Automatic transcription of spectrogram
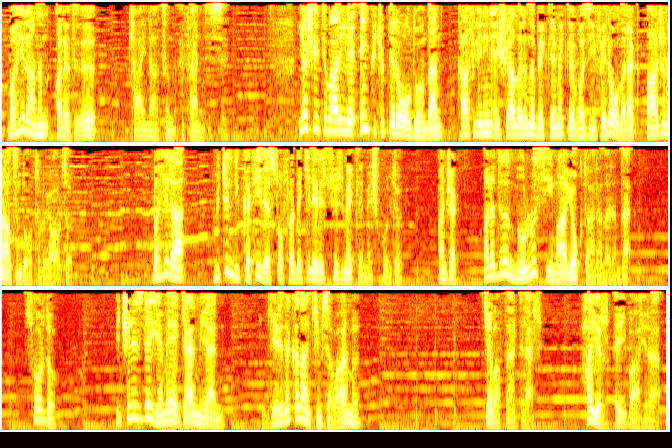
Bahira'nın aradığı kainatın efendisi. Yaş itibariyle en küçükleri olduğundan kafilenin eşyalarını beklemekle vazifeli olarak ağacın altında oturuyordu. Bahira bütün dikkatiyle sofradakileri süzmekle meşguldü. Ancak aradığı nurlu sima yoktu aralarında. Sordu. İçinizde yemeğe gelmeyen, geride kalan kimse var mı? Cevap verdiler. Hayır ey Bahira.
